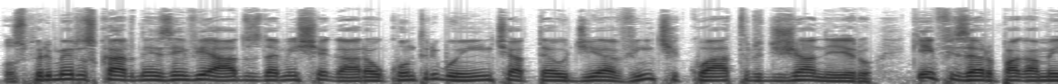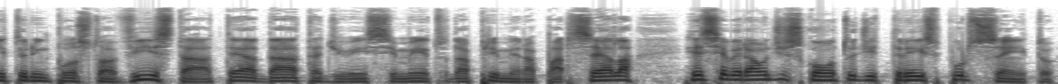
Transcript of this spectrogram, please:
Os primeiros carnês enviados devem chegar ao contribuinte até o dia 24 de janeiro. Quem fizer o pagamento do imposto à vista até a data de vencimento da primeira parcela receberá um desconto de 3%.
